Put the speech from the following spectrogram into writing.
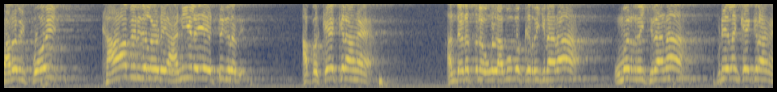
பரவி போய் காவிர்களுடைய அணியிலேயே எட்டுகிறது. அப்ப கேட்கிறாங்க அந்த இடத்துல உங்கள் அபுபக்கர் இருக்கிறாரா? உமர் இருக்கிறானா? இப்படியெல்லாம் கேட்கிறாங்க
